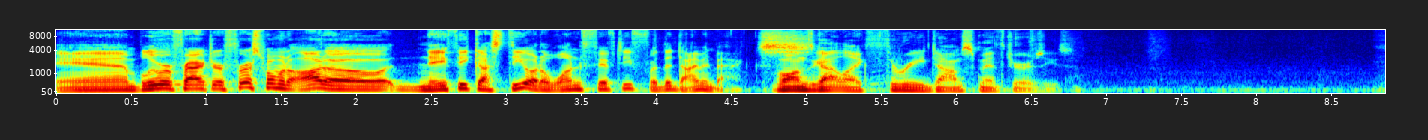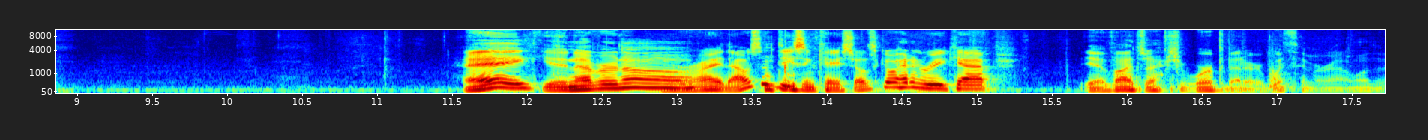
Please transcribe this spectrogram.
And Blue Refractor, first Bowman auto, Nafi Castillo to 150 for the Diamondbacks. Vaughn's got like three Dom Smith jerseys. Hey, you never know. All right, that was a decent case. So let's go ahead and recap. Yeah, vibes actually were better with him around, wasn't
